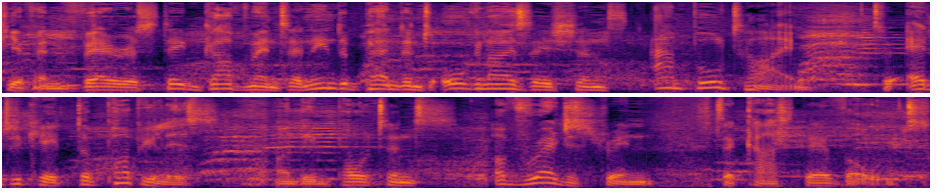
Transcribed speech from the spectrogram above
giving various state government and independent organizations ample time to educate the populace on the importance of registering to cast their vote.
